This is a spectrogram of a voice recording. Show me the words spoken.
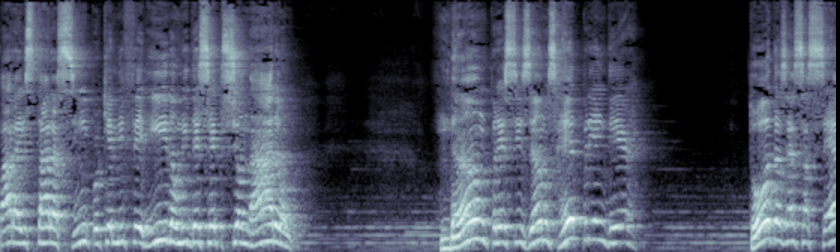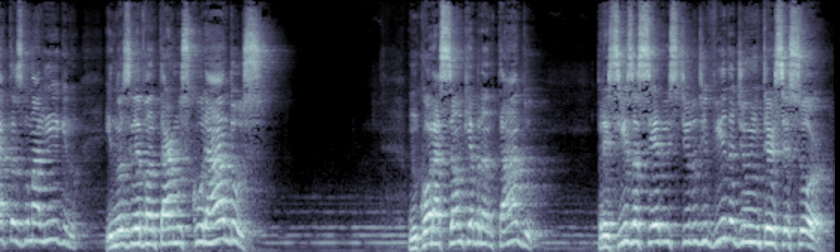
para estar assim, porque me feriram, me decepcionaram. Não precisamos repreender todas essas setas do maligno e nos levantarmos curados. Um coração quebrantado Precisa ser o estilo de vida de um intercessor.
